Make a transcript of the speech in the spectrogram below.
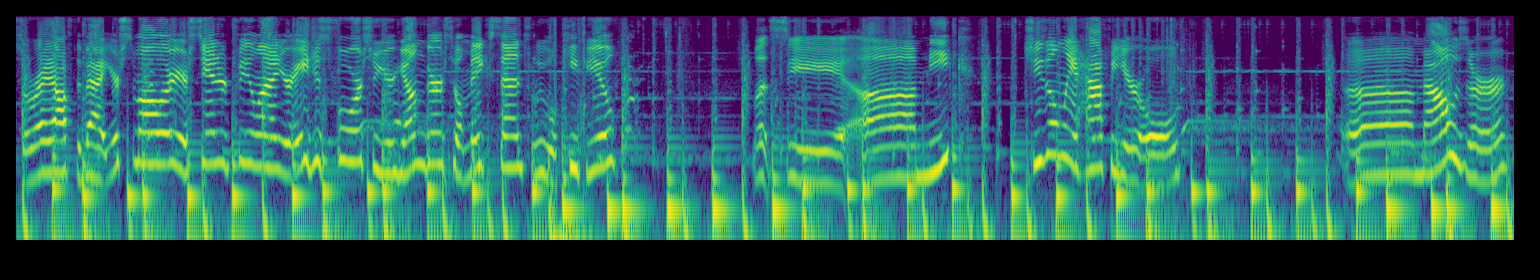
So right off the bat, you're smaller, you're standard feline, your age is four, so you're younger, so it makes sense. We will keep you. Let's see, uh, Meek. She's only half a year old. Uh, Mauser.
